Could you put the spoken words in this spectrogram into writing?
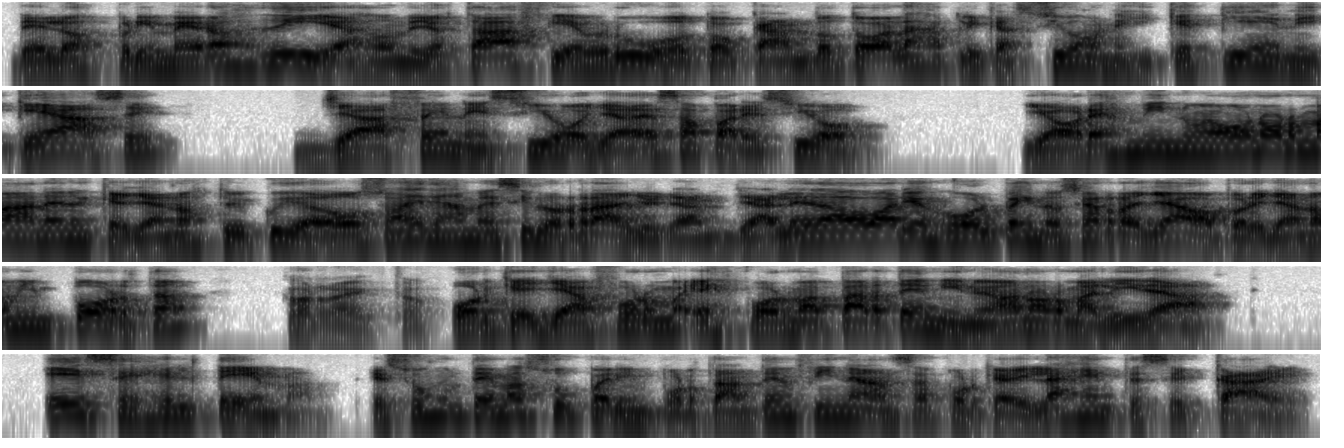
de los primeros días donde yo estaba fiebrudo tocando todas las aplicaciones y qué tiene y qué hace, ya feneció, ya desapareció. Y ahora es mi nuevo normal en el que ya no estoy cuidadoso. Ay, déjame decir los rayos. Ya, ya le he dado varios golpes y no se ha rayado, pero ya no me importa Correcto. Porque ya forma, es, forma parte de mi nueva normalidad. Ese es el tema. Eso es un tema súper importante en finanzas porque ahí la gente se cae.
